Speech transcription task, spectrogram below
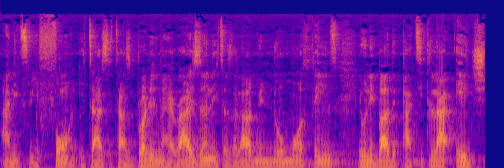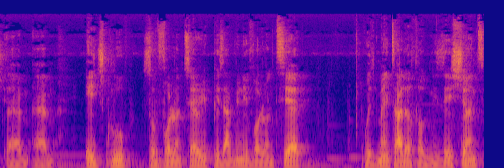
and it's been fun. It has it has broadened my horizon. It has allowed me know more things even about the particular age um, um, age group. So volunteering pays. I've been a volunteer with mental health organizations,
